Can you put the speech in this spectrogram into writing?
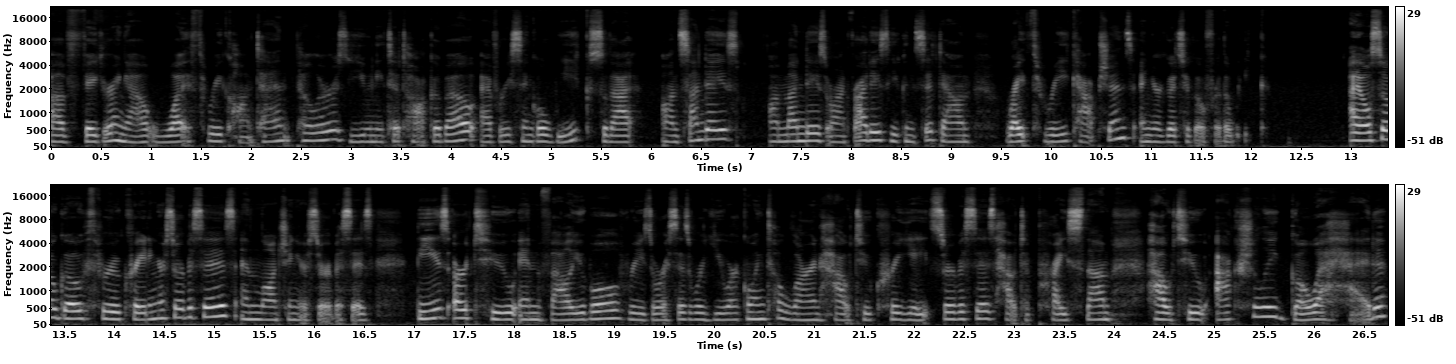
of figuring out what three content pillars you need to talk about every single week so that on Sundays, on Mondays, or on Fridays, you can sit down write three captions, and you're good to go for the week. I also go through creating your services and launching your services. These are two invaluable resources where you are going to learn how to create services, how to price them, how to actually go ahead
